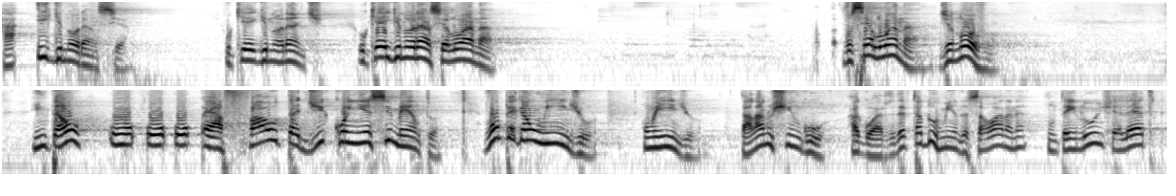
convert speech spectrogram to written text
A ignorância. O que é ignorante? O que é ignorância, Luana? Você é Luana, de novo? Então, o, o, o, é a falta de conhecimento. Vamos pegar um índio, um índio, está lá no Xingu agora, deve estar tá dormindo essa hora, né? Não tem luz elétrica.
